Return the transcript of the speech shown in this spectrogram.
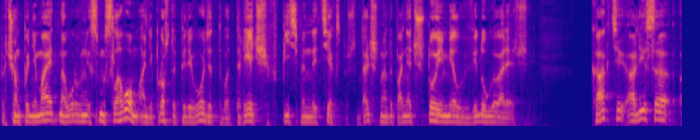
Причем понимает на уровне смысловом, а не просто переводит вот речь в письменный текст, потому что дальше надо понять, что имел в виду говорящий. Как Алиса э,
